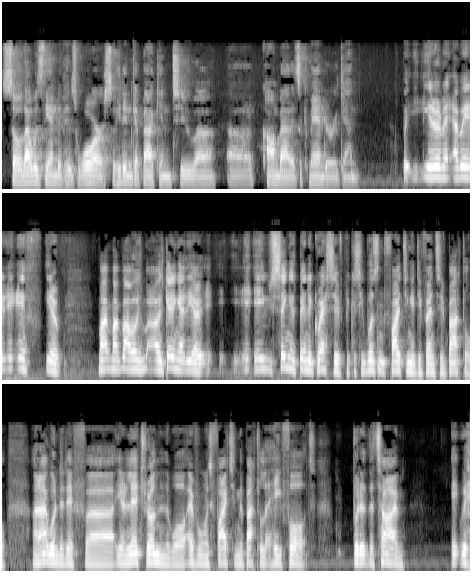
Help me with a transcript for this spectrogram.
So that was the end of his war. So he didn't get back into uh, uh combat as a commander again. But you know, what I mean, I mean if you know, my, my I was I was getting at you know, Singh has been aggressive because he wasn't fighting a defensive battle, and I wondered if uh, you know later on in the war everyone was fighting the battle that he fought, but at the time, it was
